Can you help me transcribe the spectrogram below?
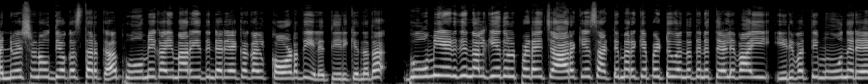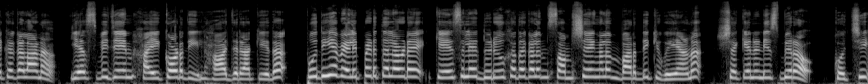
അന്വേഷണ ഉദ്യോഗസ്ഥർക്ക് ഭൂമി കൈമാറിയതിന്റെ രേഖകൾ കോടതിയിലെത്തിയിരിക്കുന്നത്. ഭൂമി എഴുതി നൽകിയതുൾപ്പെടെ ചാരക്കേസ് അട്ടിമറിക്കപ്പെട്ടു എന്നതിന് തെളിവായി ഇരുപത്തിമൂന്ന് രേഖകളാണ് എസ് വിജയൻ ഹൈക്കോടതിയിൽ ഹാജരാക്കിയത്. പുതിയ വെളിപ്പെടുത്തലോടെ കേസിലെ ദുരൂഹതകളും സംശയങ്ങളും വർദ്ധിക്കുകയാണ്. ഷെക്കൻ ന്യൂസ് ബ്യൂറോ കൊച്ചി.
